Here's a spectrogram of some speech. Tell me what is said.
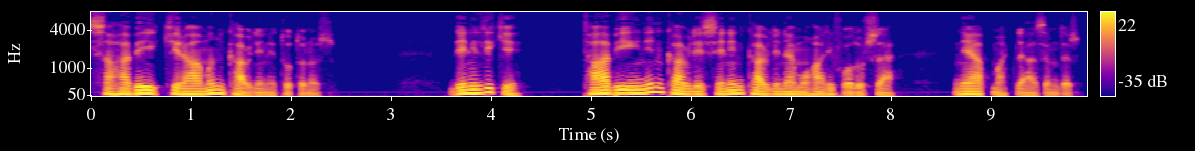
sahabe-i kiramın kavlini tutunuz. Denildi ki: Tabiinin kavli senin kavline muhalif olursa ne yapmak lazımdır?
